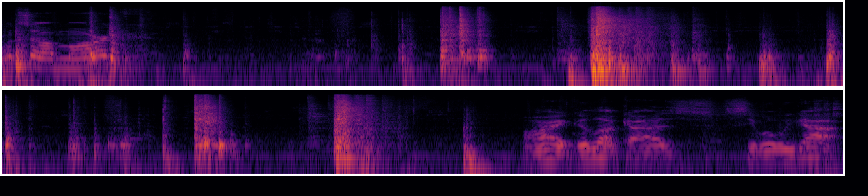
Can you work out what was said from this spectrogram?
What's up, Mark? All right, good luck, guys. See what we got.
